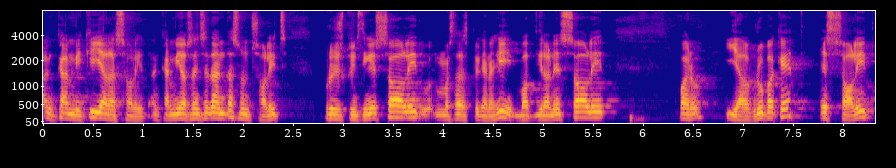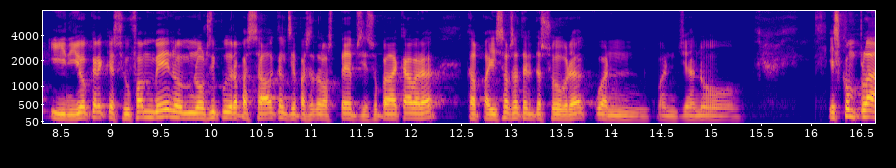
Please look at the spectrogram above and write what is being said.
En canvi, qui hi ha de sòlid? En canvi, els anys 70 són sòlids. Bruce Springsteen és sòlid, m'estàs explicant aquí, Bob Dylan és sòlid, bueno, i el grup aquest és sòlid i jo crec que si ho fan bé no, no els hi podrà passar el que els hi ha passat a les Peps i a Sopa de Cabra, que el país se'ls ha tret de sobre quan, quan ja no... És com pla,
